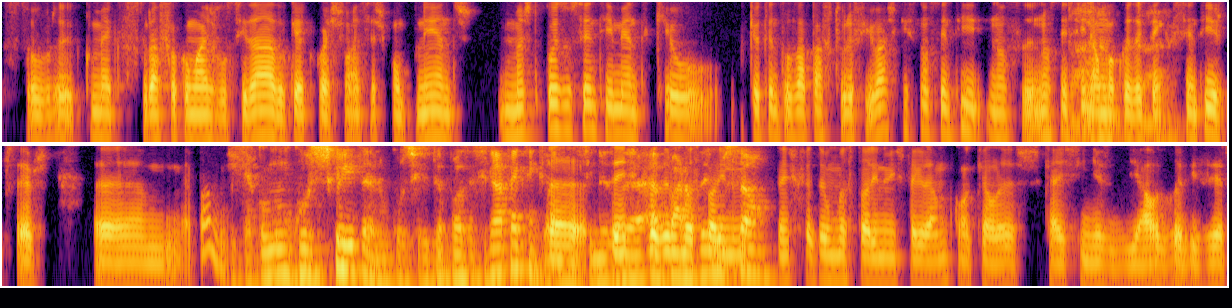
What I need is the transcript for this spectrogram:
sobre como é que se fotografa com mais velocidade, o que é, quais são essas componentes, mas depois o sentimento que eu, que eu tento levar para a fotografia, eu acho que isso não, senti, não, se, não se ensina, claro, é uma coisa claro. que tem que se sentir, percebes? Um, epá, mas... Isso é como num curso de escrita, num curso de escrita podes ensinar técnicas, uh, ensinas tens a, fazer a uma story no, Tens que fazer uma história no Instagram com aquelas caixinhas de diálogo a dizer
